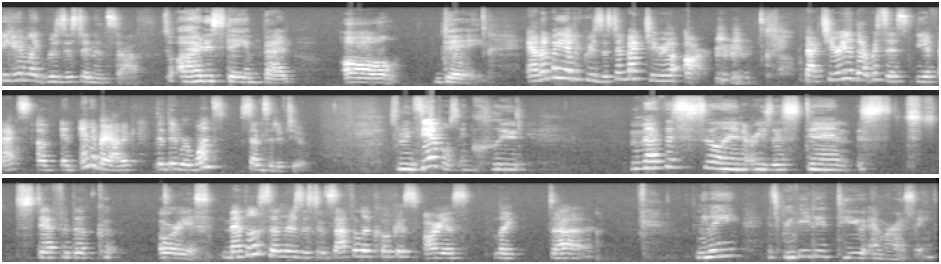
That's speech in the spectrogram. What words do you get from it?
became like resistant and stuff. So I had to stay in bed all day. Antibiotic resistant bacteria are bacteria that resist the effects of an antibiotic that they were once sensitive to. Some examples include methicillin resistant Staphylococcus aureus. Methicillin resistant Staphylococcus aureus, like duh. Anyway, it's abbreviated to MRSA.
